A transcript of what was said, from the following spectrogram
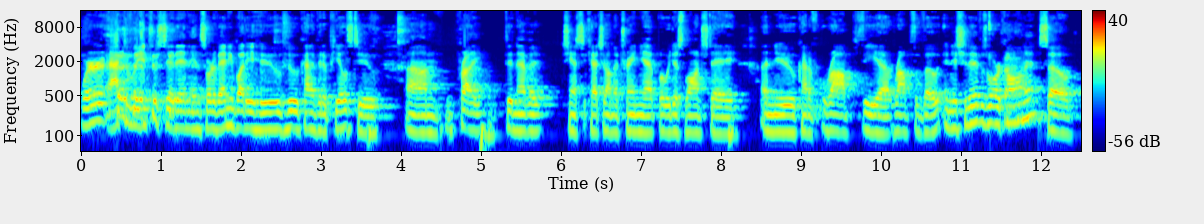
we're actively interested in in sort of anybody who who kind of it appeals to. Um probably didn't have a chance to catch it on the train yet but we just launched a a new kind of romp the uh, romp the vote initiative is what we're calling it. So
